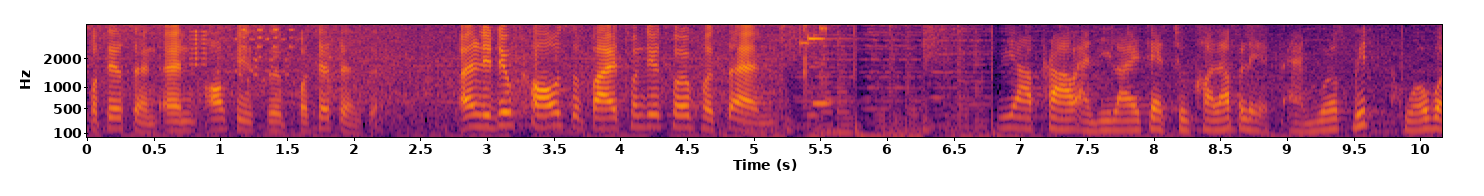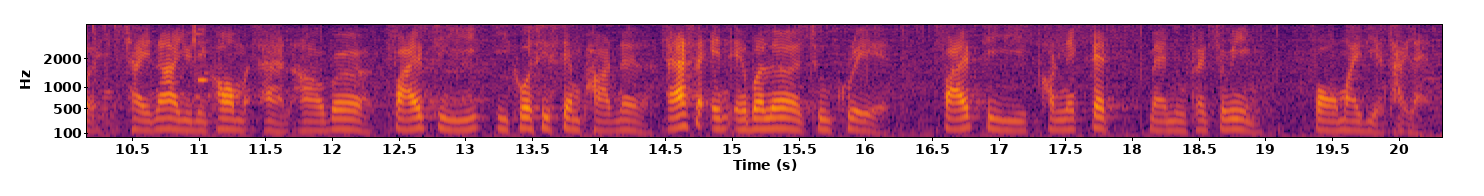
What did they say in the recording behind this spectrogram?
production and office processes and reduced costs by 22%. We are proud and delighted to collaborate and work with Huawei, China Unicom, and our 5G ecosystem partner as an enabler to create 5G connected manufacturing for Midea Thailand.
